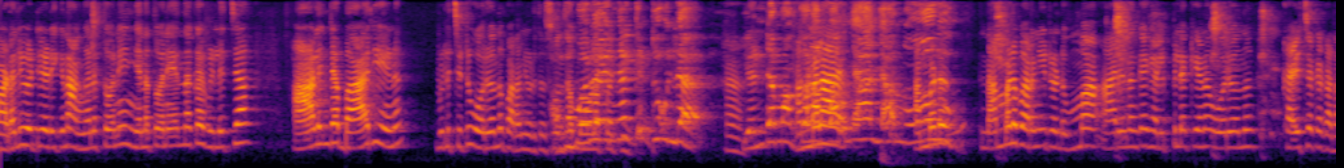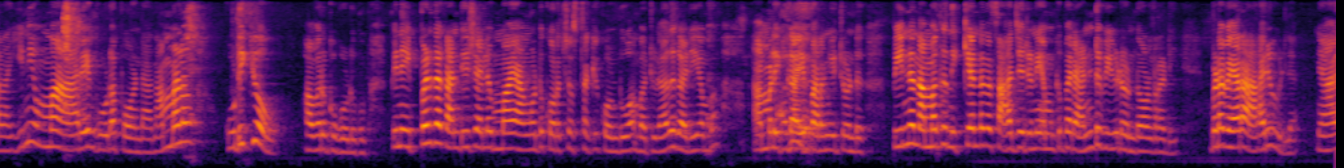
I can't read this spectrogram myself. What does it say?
മടൽ വെട്ടി അടിക്കണം അങ്ങനത്തോനെ ഇങ്ങനത്തോനെ എന്നൊക്കെ വിളിച്ച ആളിന്റെ ഭാര്യയാണ് വിളിച്ചിട്ട് ഓരോന്ന് പറഞ്ഞു കൊടുത്തത് സ്വന്തം മോളെ പറ്റി. എന്റെ ഞാൻ നമ്മൾ നമ്മൾ പറഞ്ഞിട്ടുണ്ട് ഉമ്മ ആരെന്നൊക്കെ ഹെൽപ്പിലൊക്കെയാണ് ഓരോന്ന് കഴിച്ചൊക്കെ കടന്നത് ഇനി ഉമ്മ ആരെയും കൂടെ പോകണ്ട നമ്മൾ കുടിക്കോ? അവർക്ക് കൊടുക്കും. പിന്നെ ഇപ്പോഴത്തെ കണ്ടീഷനിൽ ഉമ്മായി അങ്ങോട്ട് കുറച്ച് ദിവസത്തേക്ക് കൊണ്ടുപോകാൻ പറ്റില്ല അത് കഴിയുമ്പോൾ നമ്മൾ ഇക്കായി പറഞ്ഞിട്ടുണ്ട്. പിന്നെ നമുക്ക് നിൽക്കേണ്ട സാഹചര്യം നമുക്കിപ്പോൾ രണ്ട് വീടുണ്ട് ഓൾറെഡി ഇവിടെ വേറെ ആരുമില്ല ഞാൻ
